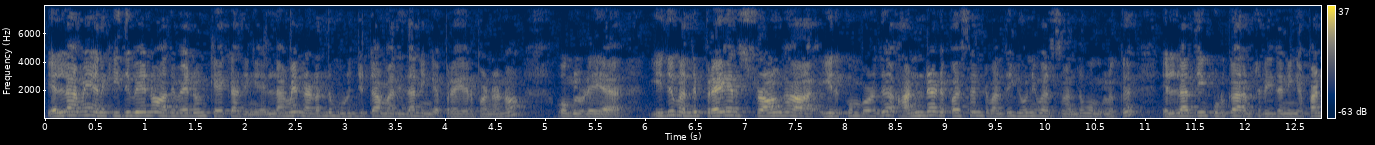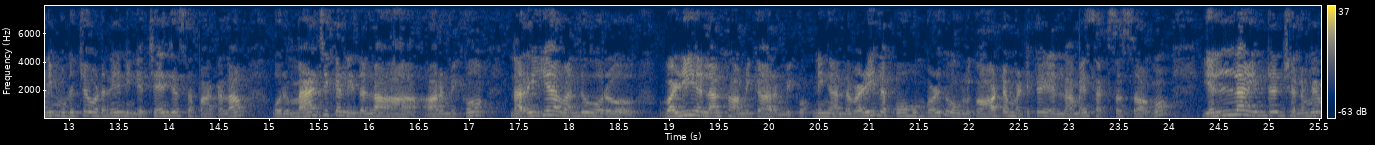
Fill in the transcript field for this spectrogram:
எல்லாமே எனக்கு இது வேணும் அது வேணும்னு கேட்காதீங்க. எல்லாமே நடந்து முடிஞ்சிட்டா மாதிரி தான் நீங்க ப்ரேயர் பண்ணணும். உங்களுடைய இது வந்து ப்ரேயர் ஸ்ட்ராங்கா இருக்கும் பொழுது ஹண்ட்ரட் பர்சன்ட் வந்து யூனிவர்ஸ் வந்து உங்களுக்கு எல்லாத்தையும் கொடுக்க ஆரம்பிச்சிடும். இதை நீங்க பண்ணி முடிச்ச உடனே நீங்க சேஞ்சஸை பார்க்கலாம். ஒரு மேஜிக்கல் இதெல்லாம் ஆரம்பிக்கும். நிறைய வந்து ஒரு வழியெல்லாம் காமிக்க ஆரம்பிக்கும். நீங்க அந்த வழியில போகும்பொழுது உங்களுக்கு ஆட்டோமேட்டிக்கா எல்லாமே சக்சஸ் ஆகும். எல்லா இன்டென்ஷனுமே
